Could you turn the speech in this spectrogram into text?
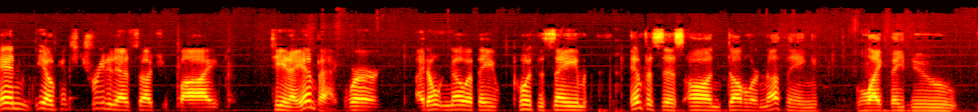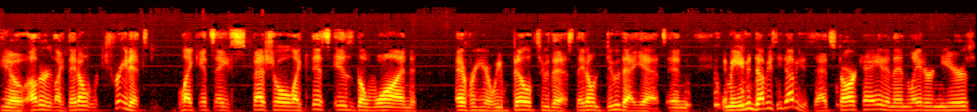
and you know gets treated as such by TNA Impact. Where I don't know if they put the same emphasis on Double or Nothing like they do, you know, other like they don't treat it like it's a special like this is the one every year we build to this. They don't do that yet, and I mean, even WCW's had Starcade, and then later in years,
